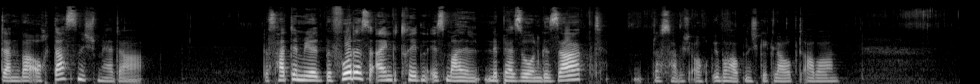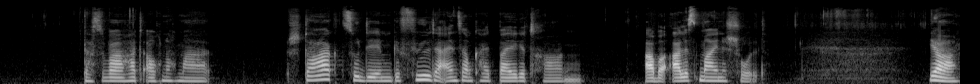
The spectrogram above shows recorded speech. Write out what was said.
dann war auch das nicht mehr da. Das hatte mir, bevor das eingetreten ist, mal eine Person gesagt. Das habe ich auch überhaupt nicht geglaubt, aber das war, hat auch nochmal stark zu dem Gefühl der Einsamkeit beigetragen. Aber alles meine Schuld. Ja,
